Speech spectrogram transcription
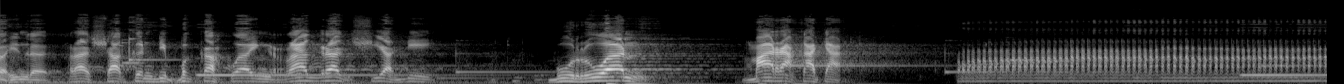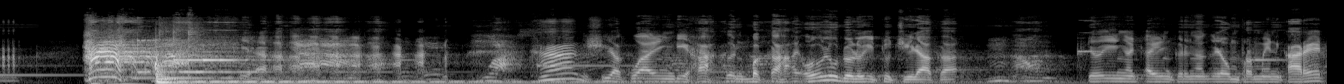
suara Indra rasakan di bekah waing ragrag siah di buruan marah kaca Hang siak waing dihahkan bekah oh, ulu dulu itu cilaka. Teu ingat aing keur ngagelom permen karet.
